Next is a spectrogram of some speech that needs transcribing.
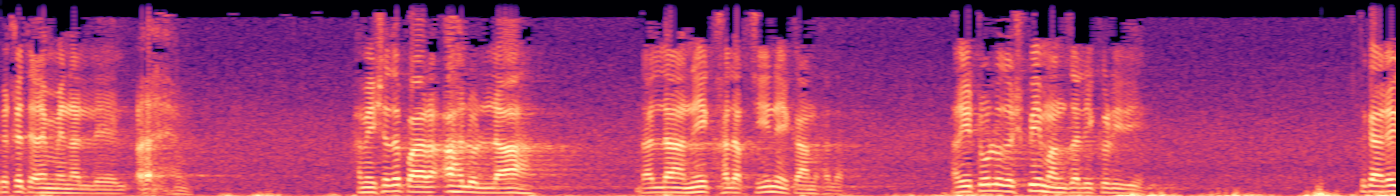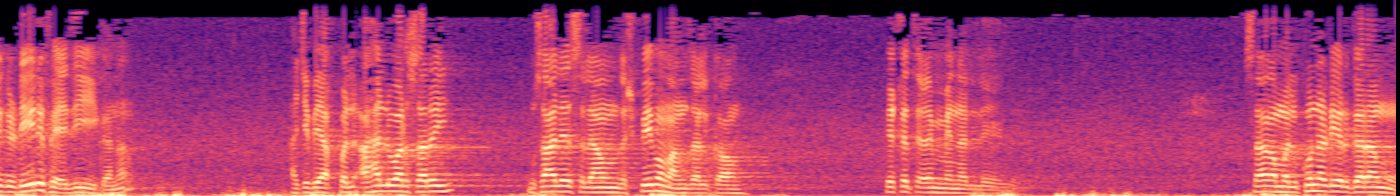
بقطع من الليل همیشه د پاره اهل الله د الله نیک خلق چې نیکان خلق هغه ټول د شپې منځل کړی دي ځکه هغه ډېر فائدې کنا چې بیا خپل اهل ور سره موسی عليه السلام د شپې په منځل کاو په قطع من الليل ساغه ملکونه ډیر ګرمو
